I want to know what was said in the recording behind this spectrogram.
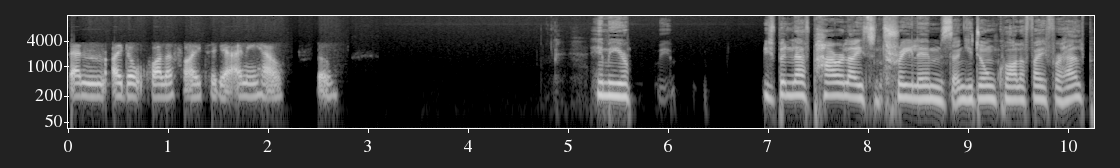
then I don't qualify to get any help. So Aimee, you're you've been left paralysed in three limbs and you don't qualify for help.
